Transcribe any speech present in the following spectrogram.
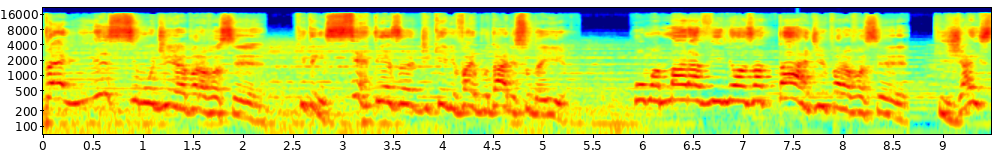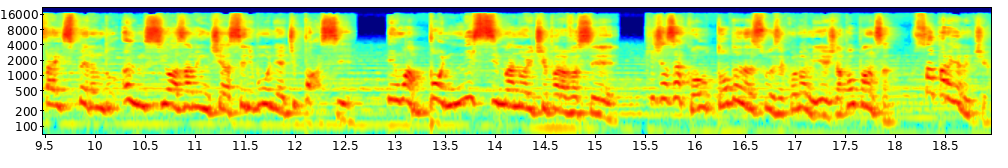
Belíssimo dia para você, que tem certeza de que ele vai mudar isso daí. Uma maravilhosa tarde para você, que já está esperando ansiosamente a cerimônia de posse. E uma boníssima noite para você, que já sacou todas as suas economias da poupança, só para garantir.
